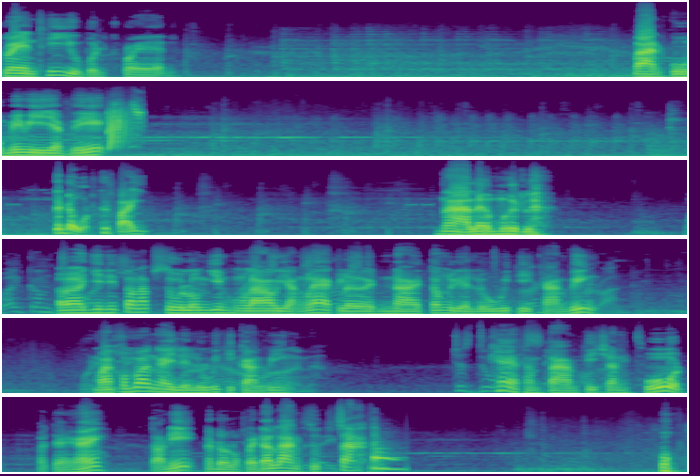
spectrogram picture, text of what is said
ครนที่อยู่บนเครน บ้านกูไม่มีแบบนี้ กระโดดขึ้นไป หน้าเริ่มมืดแล้ว เออยินดีต้อนรับสู่โรงยิมของเราอย่างแรกเลย นายต้องเรียนรู้วิธีการวิ่ง หมายความว่าไงเรียนรู้วิธีการวิ่ง แค่ทำตามที่ฉันพูดเข้าใจไหมตอนนี้กระโดดลงไปด้านล่างสุดซะโอ้โห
